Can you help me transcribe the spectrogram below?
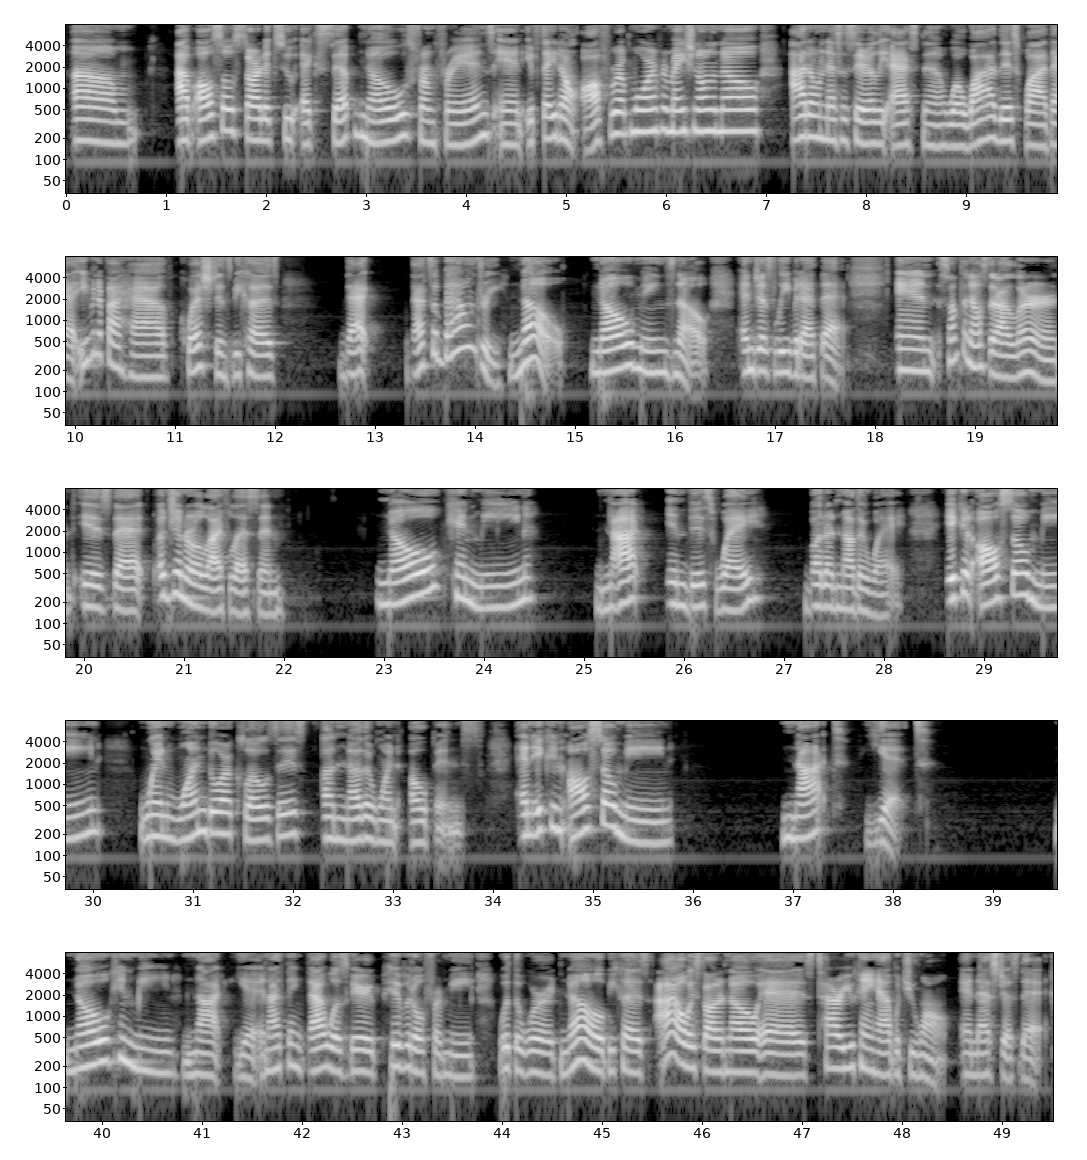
Um I've also started to accept no's from friends and if they don't offer up more information on the no, I don't necessarily ask them, "Well, why this, why that?" Even if I have questions because that that's a boundary. No. No means no and just leave it at that. And something else that I learned is that a general life lesson no can mean not in this way, but another way. It could also mean when one door closes, another one opens. And it can also mean not yet. No can mean not yet. And I think that was very pivotal for me with the word no because I always thought of no as Tyra, you can't have what you want. And that's just that.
